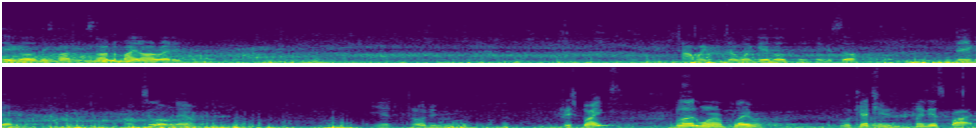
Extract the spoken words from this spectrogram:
here you go. They start starting to bite already. Trying to wait for until one get hooked, hook itself. There you go. Oh, two of them now. Yeah, told you. Fish bites, bloodworm flavor. Will catch you plenty of spot.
